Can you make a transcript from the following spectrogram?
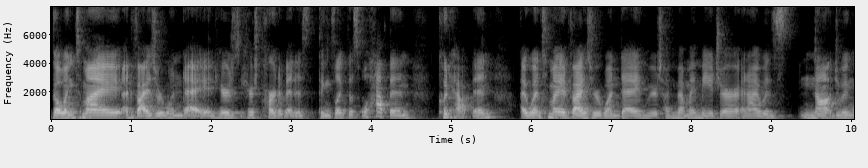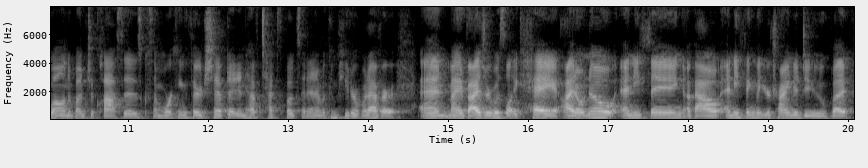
going to my advisor one day and here's here's part of it is things like this will happen, could happen. I went to my advisor one day and we were talking about my major, and I was not doing well in a bunch of classes because I'm working third shift. I didn't have textbooks, I didn't have a computer, whatever. And my advisor was like, Hey, I don't know anything about anything that you're trying to do, but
